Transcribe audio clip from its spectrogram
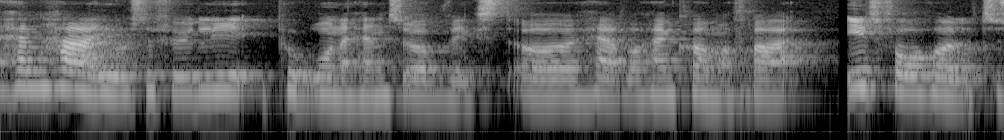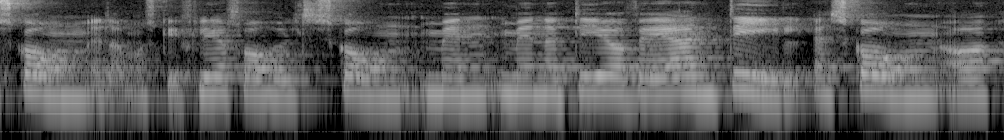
han har jo selvfølgelig på grund af hans opvækst, og her hvor han kommer fra, et forhold til skoven, eller måske flere forhold til skoven, men, men at det at være en del af skoven og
